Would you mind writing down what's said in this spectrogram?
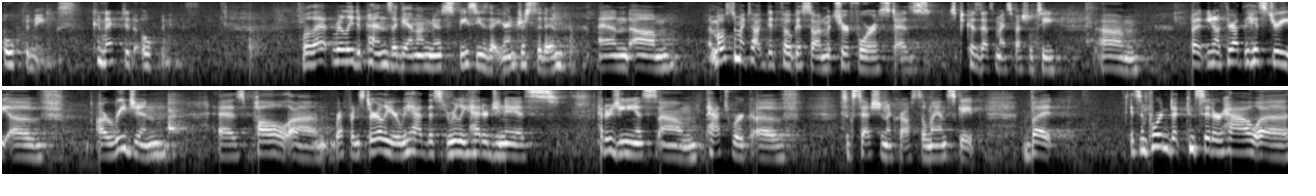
openings, connected openings? Well, that really depends, again, on the species that you're interested in. And um, most of my talk did focus on mature forest as, because that's my specialty. Um, But, you know, throughout the history of our region, as Paul um, referenced earlier, we had this really heterogeneous, heterogeneous um, patchwork of succession across the landscape. But it's important to consider how uh,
